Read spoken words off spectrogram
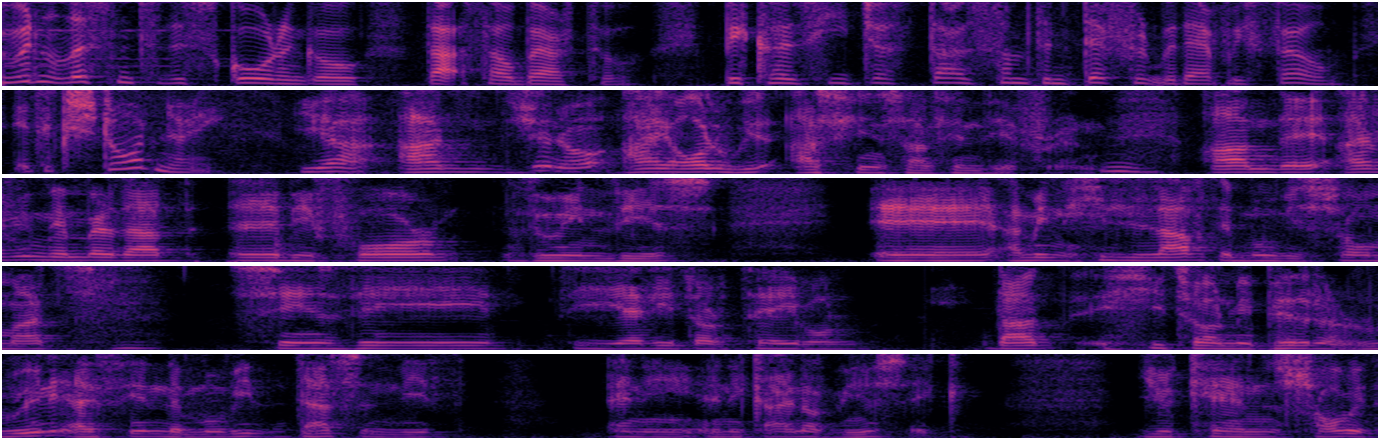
You wouldn't listen to the score and go, "That's Alberto," because he just does something different with every film. It's extraordinary. Yeah, and you know, I always ask him something different. And uh, I remember that uh, before doing this, uh, I mean, he loved the movie so much since the the editor table that he told me, Pedro, really, I think the movie doesn't need any any kind of music. You can show it.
